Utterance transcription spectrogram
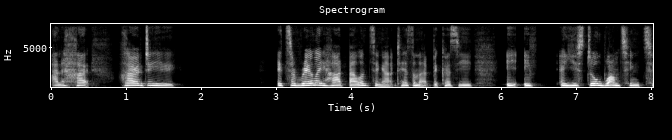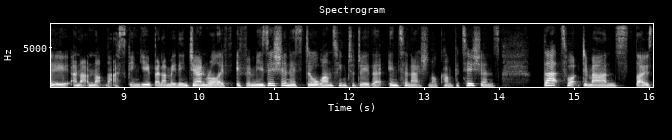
and how how do you it's a really hard balancing act, isn't it? Because you, if are you still wanting to, and I'm not asking you, but I mean in general, if if a musician is still wanting to do the international competitions, that's what demands those,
